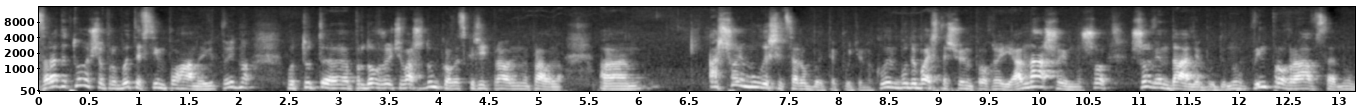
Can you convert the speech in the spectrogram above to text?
заради того, щоб робити всім погано. І відповідно, от тут, е, продовжуючи вашу думку, ви скажіть правильно, неправильно. А, а що йому лишиться робити Путіну? Коли він буде бачити, що він програє? А на що йому? Що, що він далі буде? Ну він програв все. Ну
